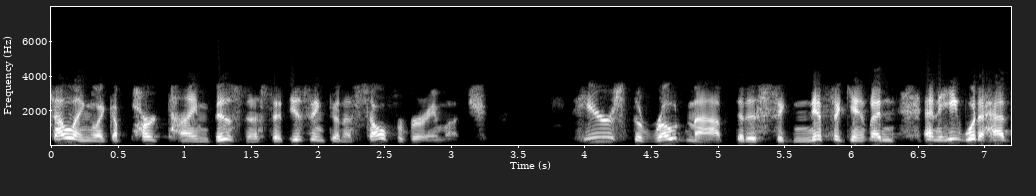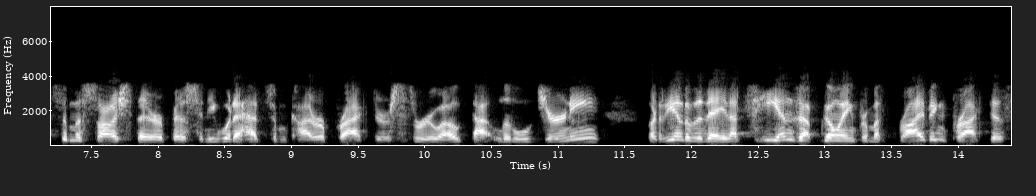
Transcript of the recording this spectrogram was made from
selling like a part-time business that isn't going to sell for very much. Here's the roadmap that is significant, and and he would have had some massage therapists and he would have had some chiropractors throughout that little journey. But at the end of the day, that's he ends up going from a thriving practice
